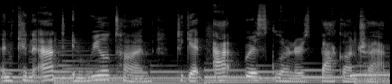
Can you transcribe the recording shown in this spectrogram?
and can act in real time to get at risk learners back on track.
